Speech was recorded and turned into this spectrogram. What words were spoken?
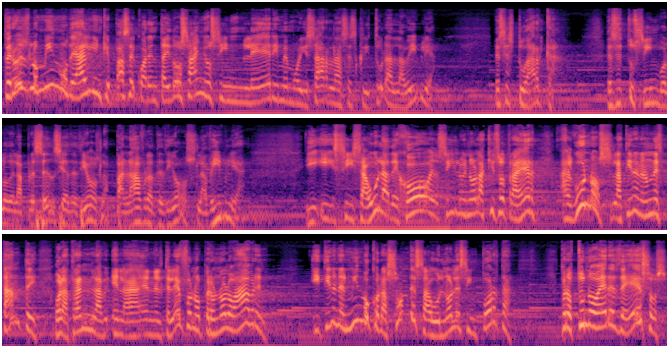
Pero es lo mismo de alguien que pase 42 años sin leer y memorizar las escrituras, la Biblia. Ese es tu arca. Ese es tu símbolo de la presencia de Dios, la palabra de Dios, la Biblia. Y, si Saúl la dejó en Silo y no la quiso traer, algunos la tienen en un estante o la traen en, el teléfono, pero no lo abren. Y tienen el mismo corazón de Saúl, no les importa. Pero tú no eres de esos.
